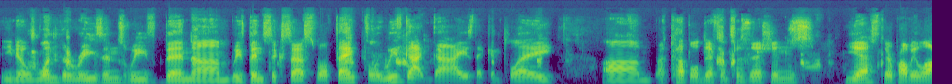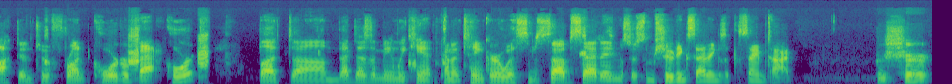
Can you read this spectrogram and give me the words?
you know one of the reasons we've been um, we've been successful. Thankfully, we've got guys that can play um, a couple different positions. Yes, they're probably locked into front court or back court, but um, that doesn't mean we can't kind of tinker with some sub settings or some shooting settings at the same time. For sure.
